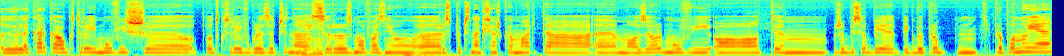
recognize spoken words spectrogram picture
Lekarka, o której mówisz, e, od której w ogóle zaczyna mhm. rozmowa z nią, e, rozpoczyna książka Marta e, Mozol, mówi o tym, żeby sobie jakby pro, proponuje,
